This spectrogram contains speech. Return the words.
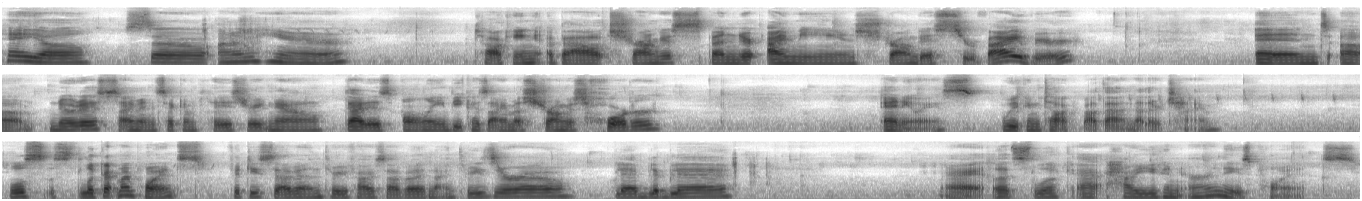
Hey y'all. So I'm here talking about strongest spender, I mean strongest survivor. And um, notice I'm in second place right now. That is only because I'm a strongest hoarder. Anyways, we can talk about that another time. We'll look at my points 57, 357, 930, blah, blah, blah. All right, let's look at how you can earn these points.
